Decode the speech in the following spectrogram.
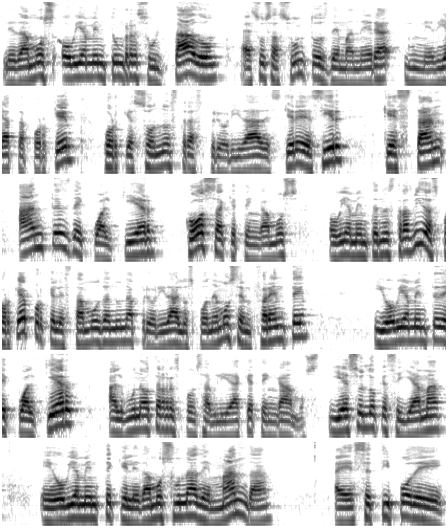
le damos obviamente un resultado a esos asuntos de manera inmediata. ¿Por qué? Porque son nuestras prioridades. Quiere decir que están antes de cualquier cosa que tengamos obviamente en nuestras vidas. ¿Por qué? Porque le estamos dando una prioridad, los ponemos enfrente y obviamente de cualquier alguna otra responsabilidad que tengamos. Y eso es lo que se llama eh, obviamente que le damos una demanda a ese tipo de,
